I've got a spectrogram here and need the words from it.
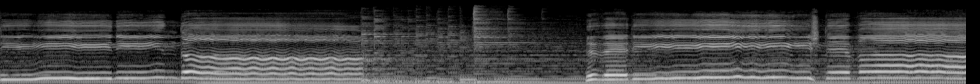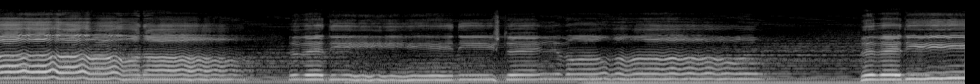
dininden ve işte bana ve din işte ve din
